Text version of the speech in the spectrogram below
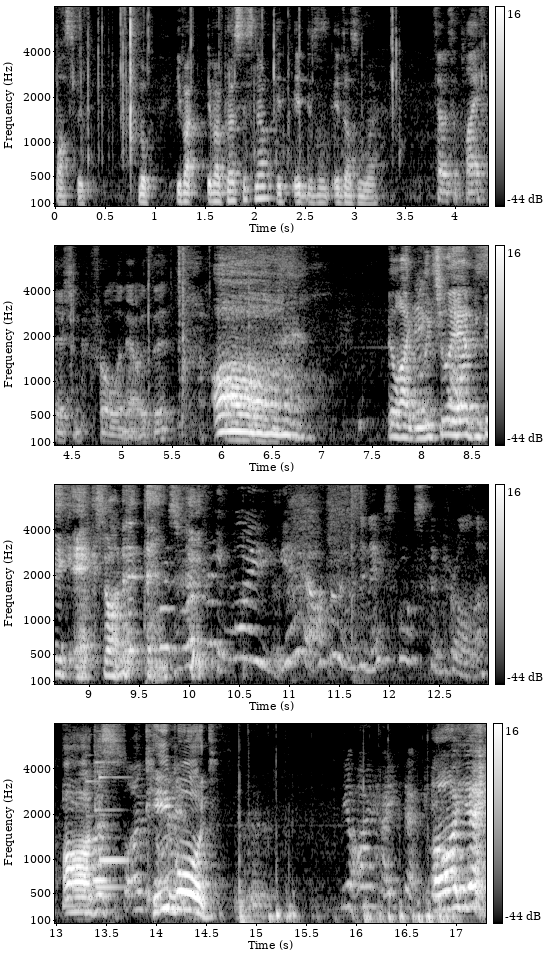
busted. Look, if I if I press this now, it it doesn't it doesn't work. so it's a PlayStation controller now, is it? Oh. It like literally has a big X on it. I was wondering why. Yeah, I thought it was an Xbox controller. Oh, so this keyboard. Yeah, I hate that. keyboard. Oh yeah.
